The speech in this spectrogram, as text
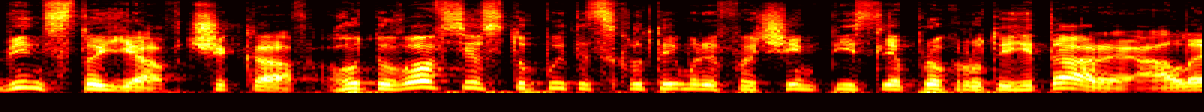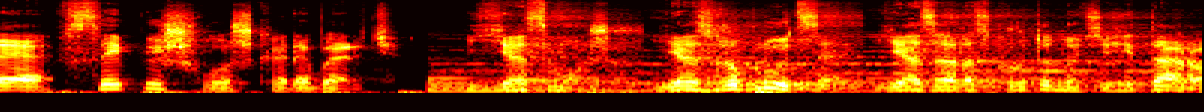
Він стояв, чекав, готувався вступити з крутим рифачем після прокрути гітари, але все пішло шкереберть. Я зможу. Я зроблю це. Я зараз крутину цю гітару.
